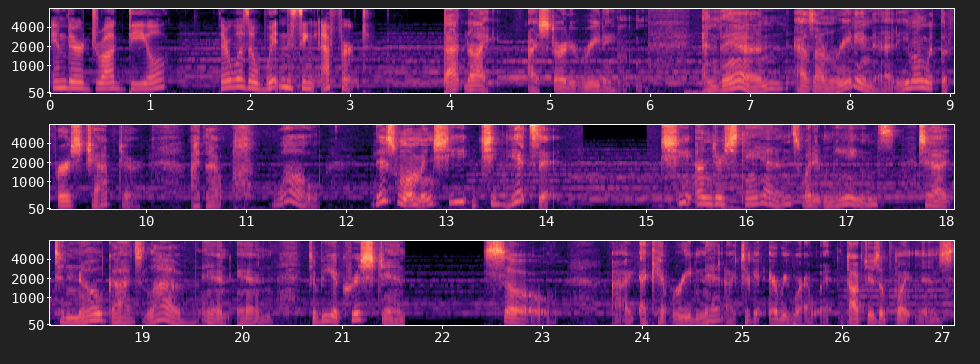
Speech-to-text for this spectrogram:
In their drug deal, there was a witnessing effort. That night, I started reading. And then, as I'm reading it, even with the first chapter, I thought, whoa, this woman, she, she gets it. She understands what it means to, to know God's love and, and to be a Christian. So I, I kept reading it. I took it everywhere I went. Doctor's appointments,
